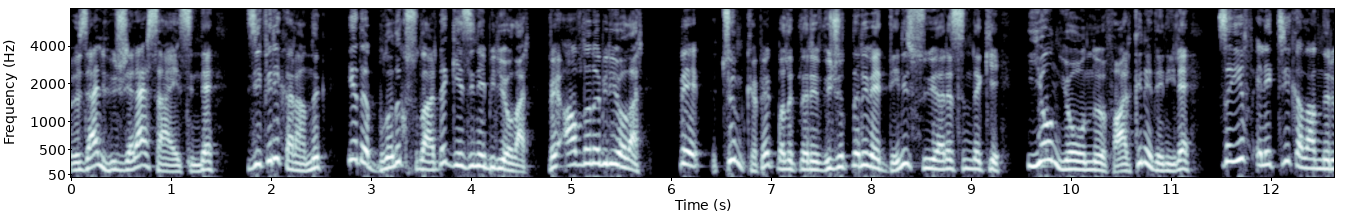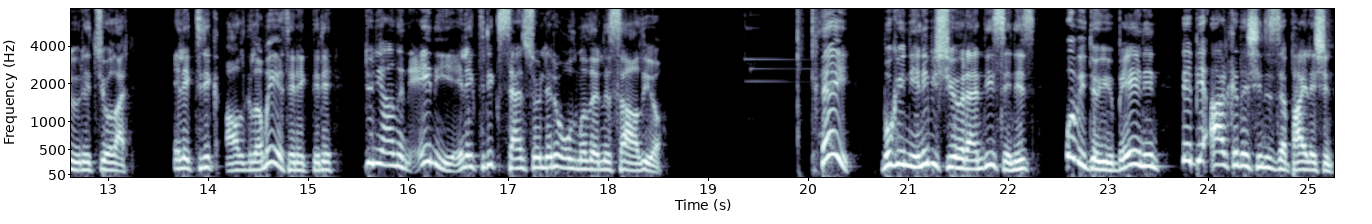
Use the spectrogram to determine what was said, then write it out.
özel hücreler sayesinde zifiri karanlık ya da bulanık sularda gezinebiliyorlar ve avlanabiliyorlar. Ve tüm köpek balıkları vücutları ve deniz suyu arasındaki iyon yoğunluğu farkı nedeniyle zayıf elektrik alanları üretiyorlar. Elektrik algılama yetenekleri dünyanın en iyi elektrik sensörleri olmalarını sağlıyor. Hey! Bugün yeni bir şey öğrendiyseniz bu videoyu beğenin ve bir arkadaşınızla paylaşın.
